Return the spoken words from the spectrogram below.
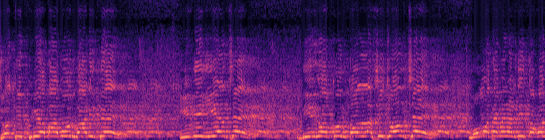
জ্যোতিপ্রিয় বাবুর বাড়িতে ইডি গিয়েছে, দীর্ঘক্ষণ তল্লাশি চলছে। মমতা ব্যানার্জি তখন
